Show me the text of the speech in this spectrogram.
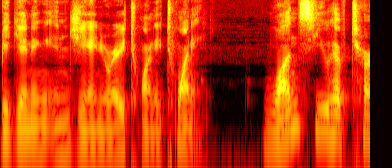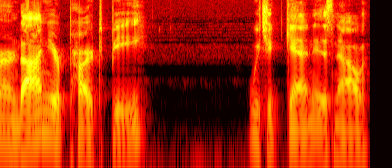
beginning in January 2020. Once you have turned on your Part B, which again is now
